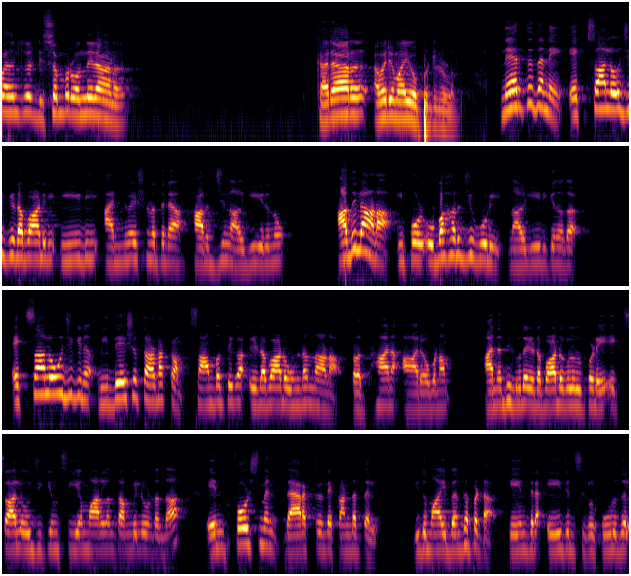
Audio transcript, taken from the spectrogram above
പതിനെട്ട് ഡിസംബർ ഒന്നിനാണ് കരാറ് അവരുമായി ഒപ്പിട്ടിട്ടുള്ളത്. നേരത്തെ തന്നെ എക്സാലോജിക് ഇടപാടിൽ ഇ ഡി അന്വേഷണത്തിന് ഹർജി നൽകിയിരുന്നു. അതിലാണ് ഇപ്പോൾ ഉപഹർജി കൂടി നൽകിയിരിക്കുന്നത്. എക്സാലോജിക്കിന് വിദേശത്തടക്കം സാമ്പത്തിക ഇടപാട് ഉണ്ടെന്നാണ് പ്രധാന ആരോപണം. അനധികൃത ഇടപാടുകൾ ഉൾപ്പെടെ എക്സാലോജിക്കും സി എം ആറിലും തമ്മിലുണ്ടെന്ന് എൻഫോഴ്സ്മെന്റ് ഡയറക്ടറുടെ കണ്ടെത്തൽ. ഇതുമായി ബന്ധപ്പെട്ട കേന്ദ്ര ഏജൻസികൾ കൂടുതൽ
